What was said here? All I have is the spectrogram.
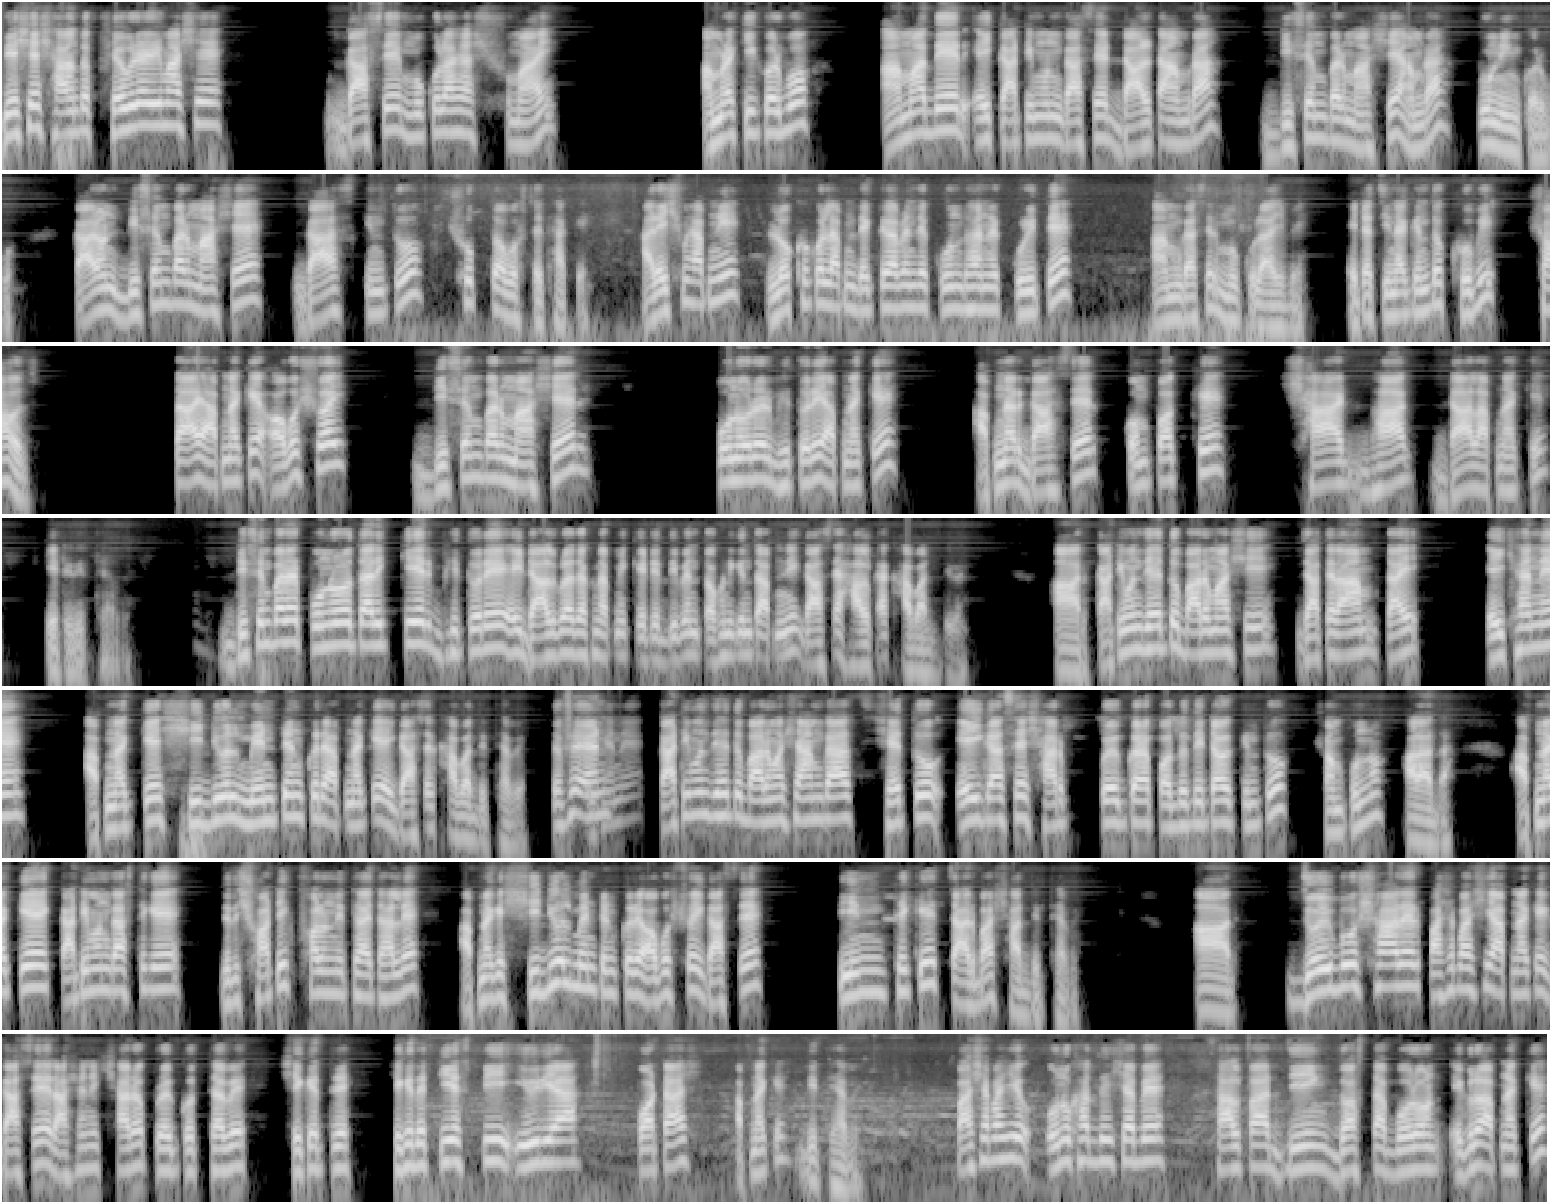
দেশে সাধারণত ফেব্রুয়ারি মাসে গাছে মুকুল আসার সময় আমরা কি করব? আমাদের এই কাটিমন গাছের ডালটা আমরা ডিসেম্বর মাসে আমরা প্রুনিং করব। কারণ ডিসেম্বর মাসে গাছ কিন্তু সুপ্ত অবস্থায় থাকে। আর এই সময় আপনি লক্ষ্য করলে আপনি দেখতে পাবেন যে কোন ধরনের কুড়িতে আম গাছের মুকুল আসবে। এটা চিনা কিন্তু খুবই সহজ। তাই আপনাকে অবশ্যই ডিসেম্বর মাসের পনেরোর ভিতরে আপনাকে আপনার গাছের কমপক্ষে ষাট ভাগ ডাল আপনাকে কেটে দিতে হবে। ডিসেম্বরের পনেরো তারিখের ভিতরে এই ডালগুলো যখন আপনি কেটে দিবেন তখনই কিন্তু আপনি গাছে হালকা খাবার দিবেন। আর কাটিমন যেহেতু বারো মাসি জাতের আম তাই এইখানে আপনাকে শিডিউল মেনটেন করে আপনাকে এই গাছের খাবার দিতে হবে। তো ফ্রেন্ড কাটিমন যেহেতু বারো মাসে আম গাছ সেহেতু এই গাছে সার প্রয়োগ করার পদ্ধতিটাও কিন্তু সম্পূর্ণ আলাদা। আপনাকে কাটিমন গাছ থেকে যদি সঠিক ফলন নিতে হয় তাহলে আপনাকে শিডিউল মেনটেন করে অবশ্যই গাছে তিন থেকে চারবার সার দিতে হবে। আর জৈব সারের পাশাপাশি আপনাকে গাছে রাসায়নিক সারও প্রয়োগ করতে হবে। সেক্ষেত্রে সেক্ষেত্রে টিএসপি ইউরিয়া পটাশ আপনাকে দিতে হবে। পাশাপাশি অনুখাদ্য হিসাবে সালফার, জিঙ্ক, দস্তা, বোরন এগুলো আপনাকে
